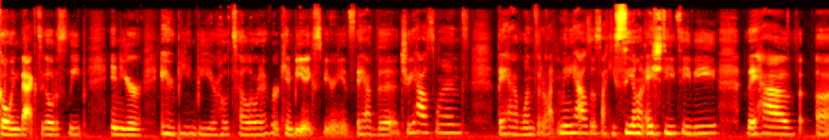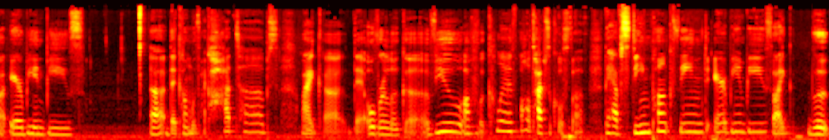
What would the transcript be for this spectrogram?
going back to go to sleep in your Airbnb or hotel or whatever can be an experience. They have the treehouse ones. They have ones that are like mini houses, like you see on HGTV. They have uh, Airbnbs uh, that come with like hot tubs, like uh, that overlook a, a, view off of a cliff, all types of cool stuff. They have steampunk themed Airbnbs, like the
